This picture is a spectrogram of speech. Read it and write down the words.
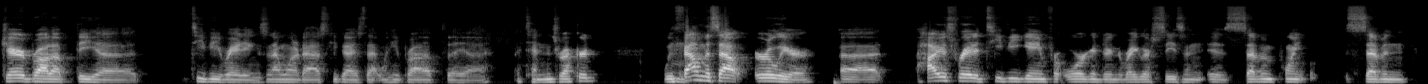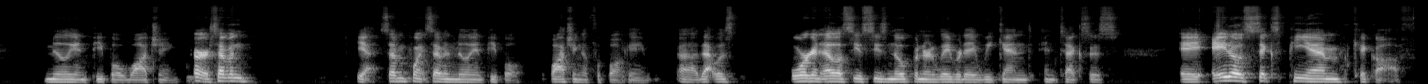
Jared brought up the uh, TV ratings, and I wanted to ask you guys that when he brought up the uh, attendance record. We hmm. found this out earlier. Uh, highest rated TV game for Oregon during the regular season is 7.7 million people watching, or seven, yeah, 7.7 million people watching a football game. Uh, that was Oregon LSU season opener Labor Day weekend in Texas, a 8:06 p.m. kickoff.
